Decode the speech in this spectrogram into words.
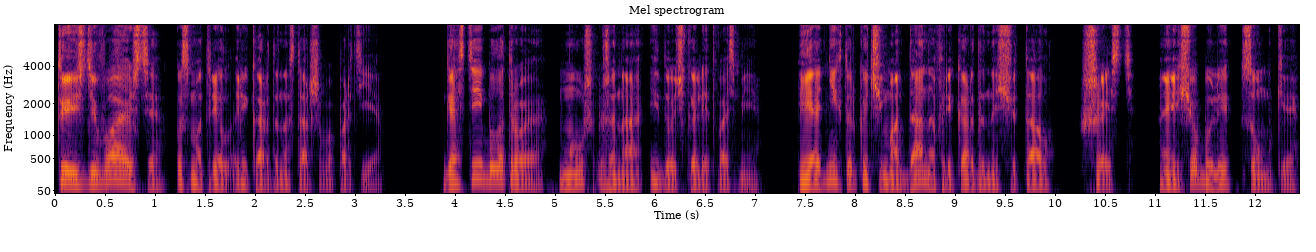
«Ты издеваешься?» — посмотрел Рикардо на старшего портье. Гостей было трое — муж, жена и дочка лет восьми. И одних только чемоданов Рикардо насчитал шесть, а еще были сумки.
